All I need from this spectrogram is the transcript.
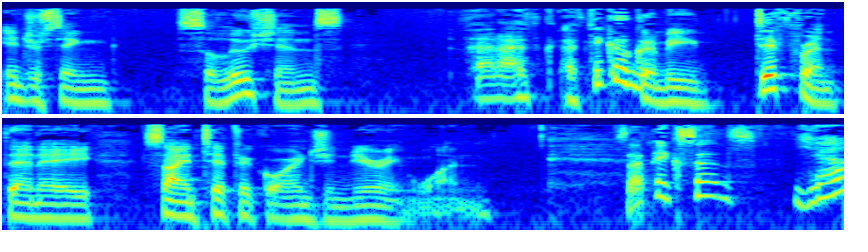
interesting solutions that I, I think are going to be different than a scientific or engineering one. Does that make sense? Yeah,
